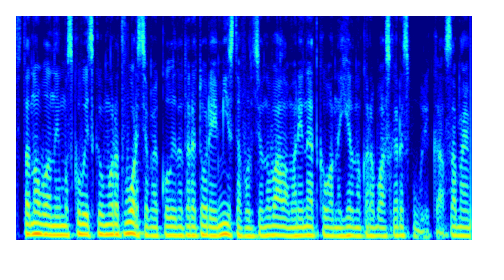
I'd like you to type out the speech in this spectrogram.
встановлений московицькими миротворцями, коли на території міста функціонувала марінеткова Нагірно-Карабахська республіка. Саме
